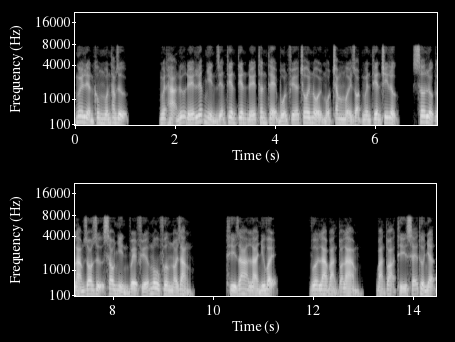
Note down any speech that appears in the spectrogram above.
ngươi liền không muốn tham dự. Nguyệt hạ nữ đế liếc nhìn diễn thiên tiên đế thân thể bốn phía trôi nổi 110 giọt nguyên thiên chi lực, sơ lược làm do dự sau nhìn về phía ngô phương nói rằng. Thì ra là như vậy. Vừa là bản tọa làm, bản tọa thì sẽ thừa nhận,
